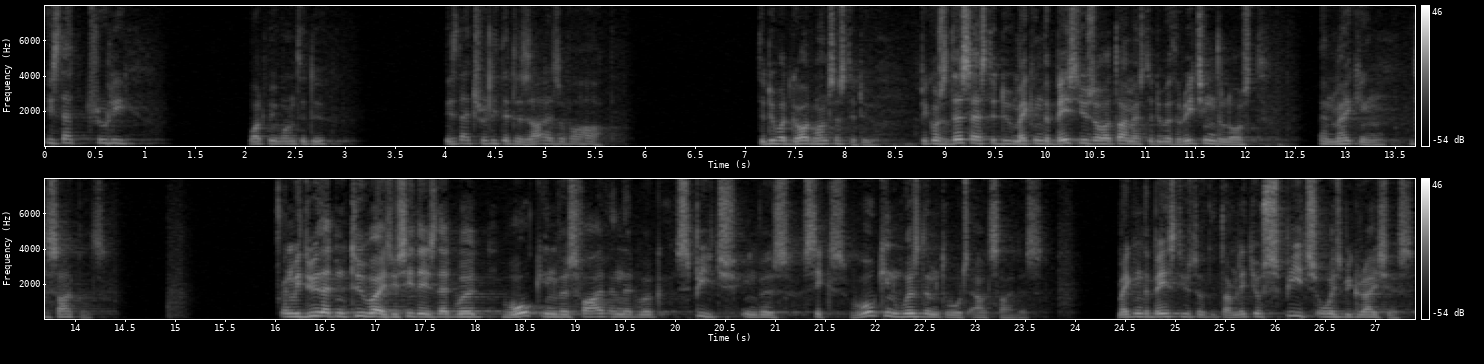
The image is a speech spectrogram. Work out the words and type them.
Is that truly what we want to do? Is that really the desires of our heart? To do what God wants us to do. Because this has to do, making the best use of our time has to do with reaching the lost and making disciples. And we do that in two ways. You see, there's that word walk in verse 5 and that word speech in verse 6. Walk in wisdom towards outsiders, making the best use of the time. Let your speech always be gracious,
